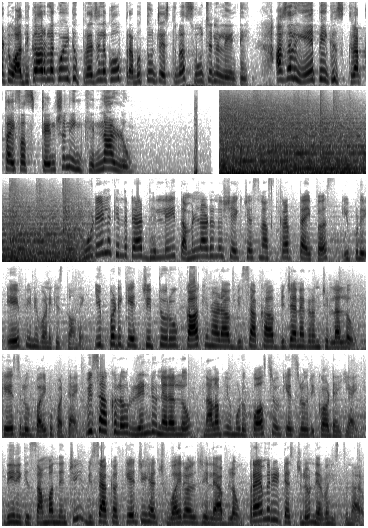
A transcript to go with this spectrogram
అటు అధికారులకు ఇటు ప్రజలకు ప్రభుత్వం చేస్తున్న సూచనలేంటి? అసలు ఏపీకి స్క్రబ్ టైఫర్స్ టెన్షన్ ఇంకెన్నాళ్ళు? మూడేళ్ళ కిందట ఢిల్లీ తమిళనాడును షేక్ చేసిన స్క్రబ్ టైపర్స్ ఇప్పుడు ఏపీని వణికిస్తోంది. ఇప్పటికే చిత్తూరు కాకినాడ విశాఖ విజయనగరం జిల్లాల్లో కేసులు బయటపడ్డాయి. విశాఖలో రెండు నెలల్లో నలభై మూడు పాజిటివ్ కేసులు రికార్డ్ అయ్యాయి. దీనికి సంబంధించి విశాఖ కేజీహెచ్ వైరాలజీ ల్యాబ్లో ప్రైమరీ టెస్టులు నిర్వహిస్తున్నారు.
